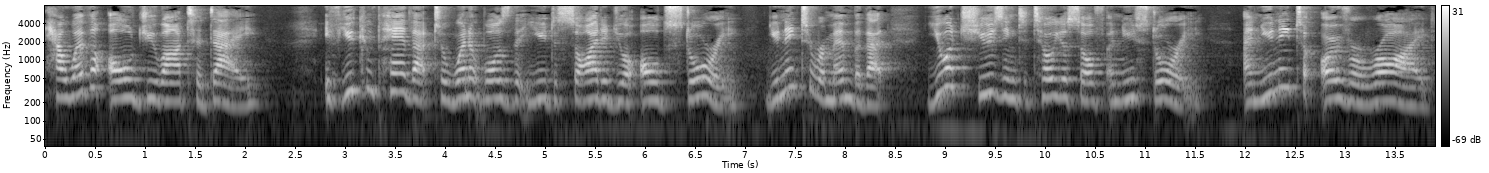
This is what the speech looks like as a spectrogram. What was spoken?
however old you are today, if you compare that to when it was that you decided your old story, you need to remember that you are choosing to tell yourself a new story and you need to override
